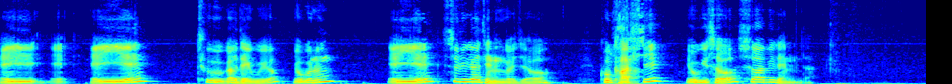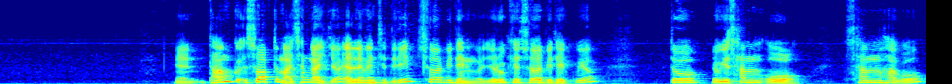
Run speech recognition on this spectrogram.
a a의 2가 되고요. 요거는 a의 3가 되는 거죠. 그 값이 여기서 수압이 됩니다. 예, 다음 그 수압도 마찬가지죠. 엘레멘트들이 수압이 되는 거죠. 이렇게 수압이 됐고요. 또 여기 3, 5, 3하고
